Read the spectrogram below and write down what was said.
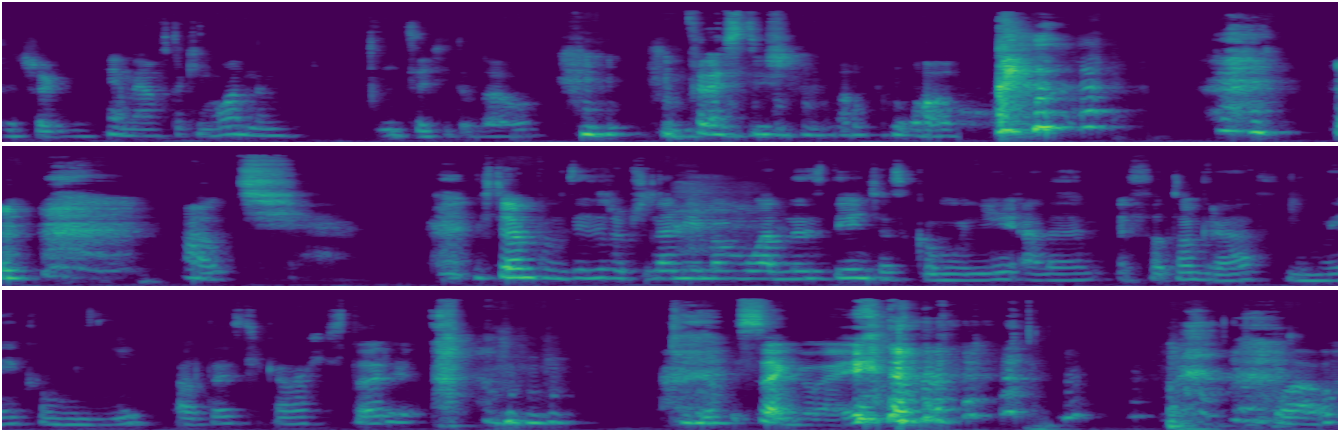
Dlaczego? Ja miałam w takim ładnym. I co ci to dało? Prestiż. Wow. Auć. Chciałam powiedzieć, że przynajmniej mam ładne zdjęcia z komunii, ale fotograf na mojej komunii, o to jest ciekawa historia. Segway. Wow.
